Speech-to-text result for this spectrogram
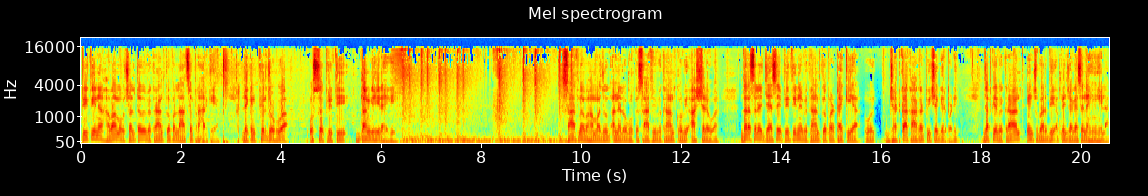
प्रीति ने हवा में उछलते हुए विक्रांत के ऊपर लात से प्रहार किया, लेकिन फिर जो हुआ, उससे प्रीति दंग ही रहेगी साथ में वहाँ मौजूद अन्य लोगों के साथ भी विक्रांत को भी आश्चर्य हुआ। दरअसल जैसे प्रीति ने विक्रांत के ऊपर अटैक किया, वो झटका खाकर पीछे गिर पड़ी, जबकि विक्रांत इंच भर भी अपनी जगह से नहीं हिला।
